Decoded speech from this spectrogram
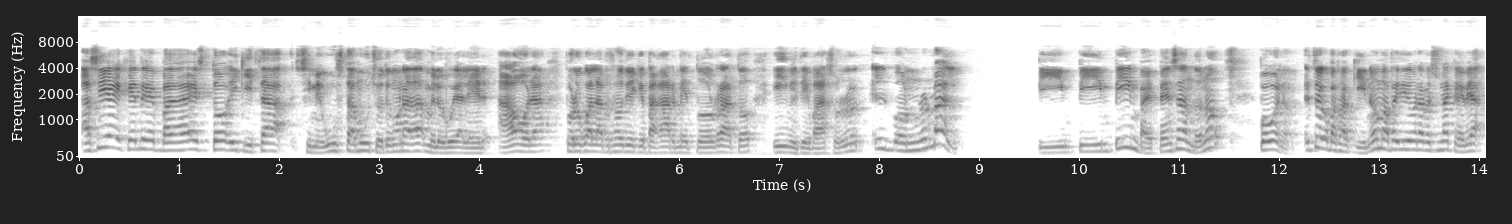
así hay gente que paga esto y quizá si me gusta mucho, tengo nada, me lo voy a leer ahora, por lo cual la persona tiene que pagarme todo el rato y me tiene que pagar solo el bono normal. Pim, pim, pim, vais pensando, ¿no? Pues bueno, esto es lo que pasa aquí, ¿no? Me ha pedido una persona que me vea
